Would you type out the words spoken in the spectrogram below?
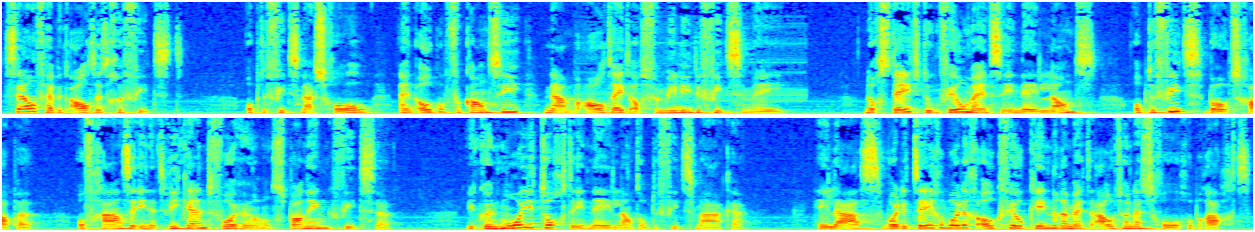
Zelf heb ik altijd gefietst. Op de fiets naar school en ook op vakantie namen we altijd als familie de fietsen mee. Nog steeds doen veel mensen in Nederland op de fiets boodschappen of gaan ze in het weekend voor hun ontspanning fietsen. Je kunt mooie tochten in Nederland op de fiets maken. Helaas worden tegenwoordig ook veel kinderen met de auto naar school gebracht,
